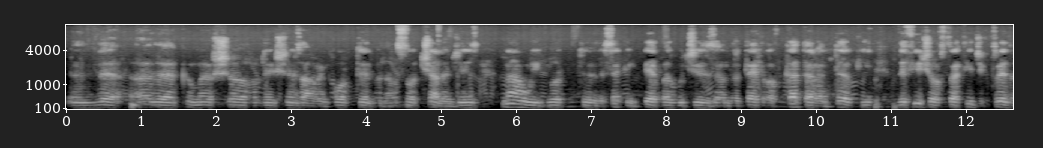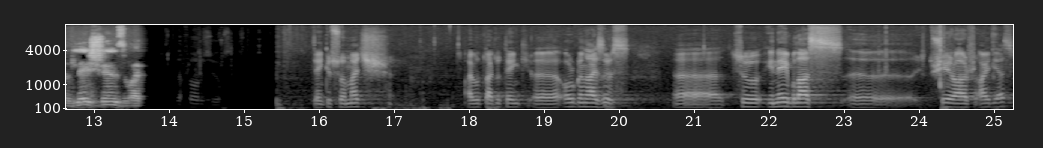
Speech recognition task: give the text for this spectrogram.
The, commercial relations are important, but also challenges. Now we go to the second paper, which is under the title of Qatar and Turkey, the future of strategic trade relations. Thank you so much. I would like to thank uh, organizers uh, to enable us uh, to share our ideas.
